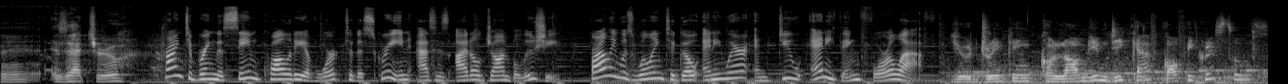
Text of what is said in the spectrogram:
Uh, is that true? Trying to bring the same quality of work to the screen as his idol John Belushi, Farley was willing to go anywhere and do anything for a laugh. You're drinking Colombian decaf coffee crystals.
